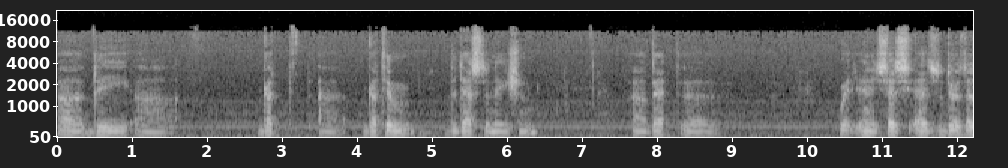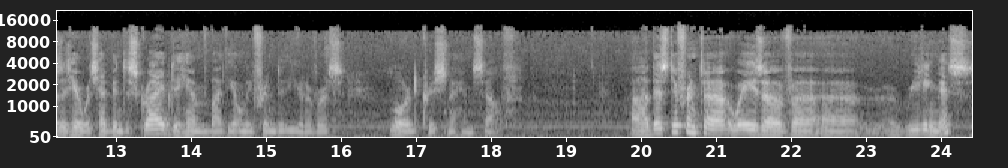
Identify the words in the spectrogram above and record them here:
the gat, gatim, the destination that and it says, as does it here, which had been described to him by the only friend of the universe, Lord Krishna himself. Uh, there's different uh, ways of uh, reading this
